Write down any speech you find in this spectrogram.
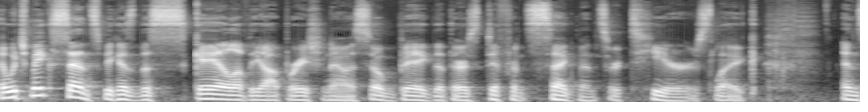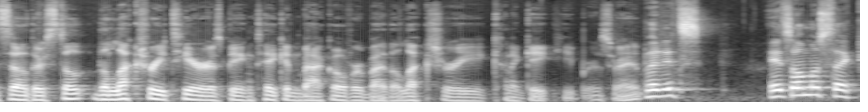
and which makes sense because the scale of the operation now is so big that there's different segments or tiers, like, and so there's still the luxury tier is being taken back over by the luxury kind of gatekeepers, right? but it's it's almost like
